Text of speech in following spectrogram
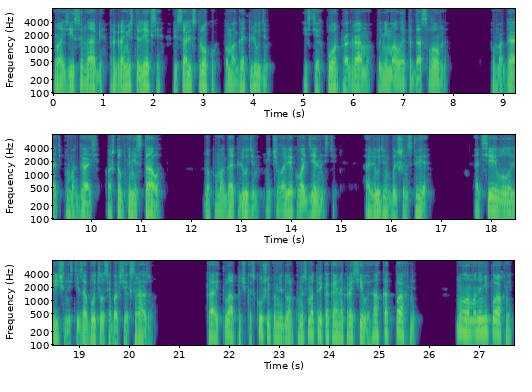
но Азис и Наби, программисты Лекси, вписали строку «помогать людям». И с тех пор программа понимала это дословно. Помогать, помогать, во что бы то ни стало. Но помогать людям, не человеку в отдельности, а людям в большинстве. Отсеивала личность и заботился обо всех сразу. «Кайт, лапочка, скушай помидорку, ну смотри, какая она красивая, ах, как пахнет!» «Мам, она не пахнет,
